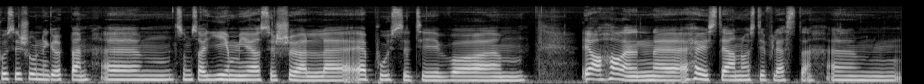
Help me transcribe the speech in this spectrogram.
posisjon i gruppen. Um, som sagt, gir mye av seg sjøl, er positiv og um, ja, har en uh, høy stjerne hos de fleste. Um,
